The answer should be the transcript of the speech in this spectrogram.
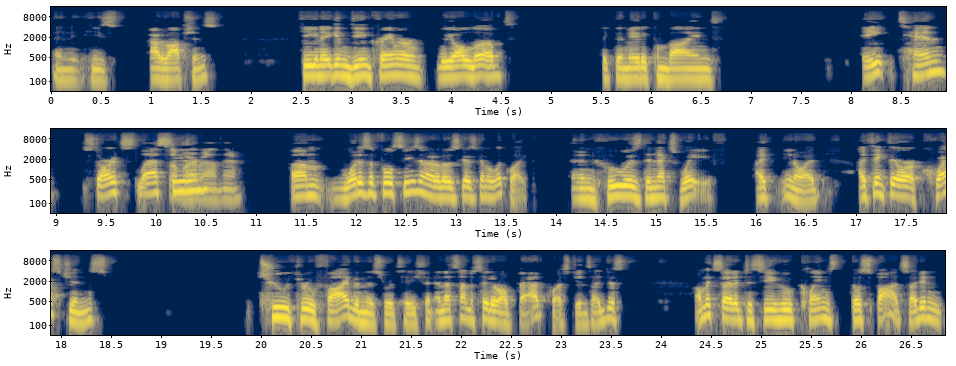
and he's out of options. Keegan Akin, Dean Kremer, we all loved. I think they made a combined eight, ten starts last year. Somewhere season. around there. Um, what is a full season out of those guys going to look like? And who is the next wave? I, you know, I, I think there are questions two through five in this rotation. And that's not to say they're all bad questions. I just, I'm excited to see who claims those spots. I didn't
